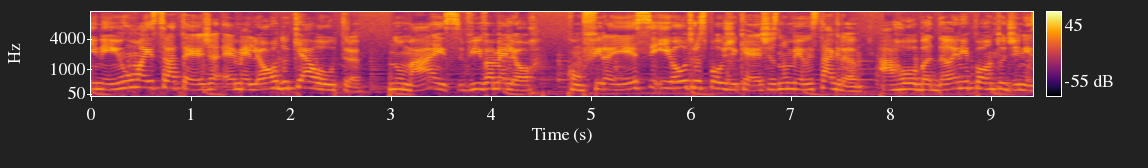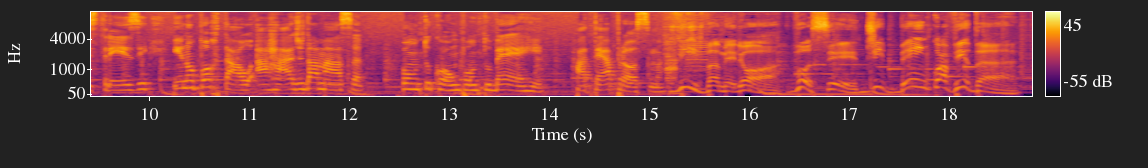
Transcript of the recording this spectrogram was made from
e nenhuma estratégia é melhor do que a outra. No mais, viva melhor. Confira esse e outros podcasts no meu Instagram, dani.diniz13 e no portal arradiodamassa.com.br. Até a próxima. Viva Melhor, você de bem com a vida.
